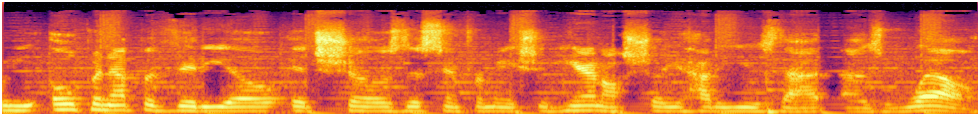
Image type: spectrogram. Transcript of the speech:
When you open up a video, it shows this information here, and I'll show you how to use that as well.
